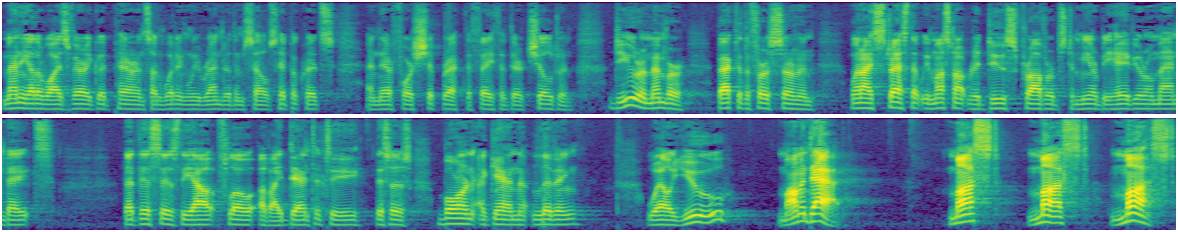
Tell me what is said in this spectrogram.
many otherwise very good parents unwittingly render themselves hypocrites and therefore shipwreck the faith of their children. Do you remember back to the first sermon when I stressed that we must not reduce Proverbs to mere behavioral mandates, that this is the outflow of identity, this is born again living. Well, you, mom and dad, must, must, must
